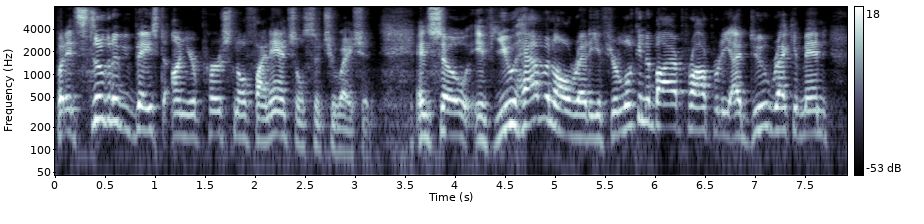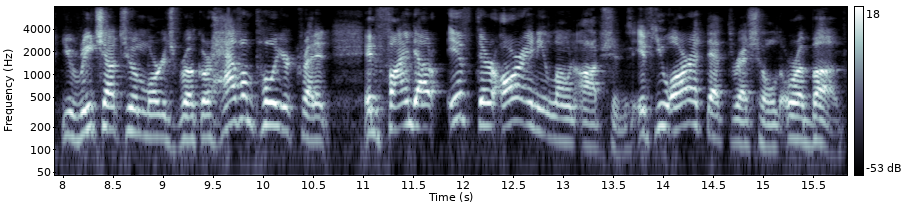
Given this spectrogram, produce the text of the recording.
but it's still going to be based on your personal financial situation. And so, if you haven't already, if you're looking to buy a property, I do recommend you reach out to a mortgage broker, have them pull your credit, and find out if there are any loan options, if you are at that threshold or above.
